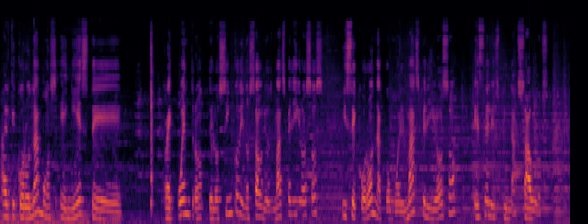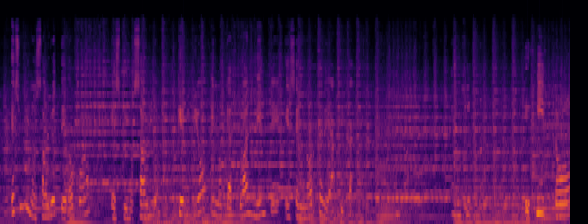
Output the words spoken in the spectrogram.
al que coronamos en este recuentro de los cinco dinosaurios más peligrosos y se corona como el más peligroso es el Spinosaurus. Es un dinosaurio teróporo espinosaurio que vivió en lo que actualmente es el norte de África. Egipto,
